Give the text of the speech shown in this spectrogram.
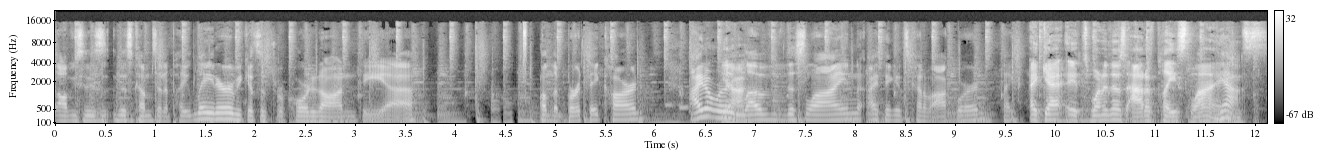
obviously this, this comes into play later because it's recorded on the uh, on the birthday card. I don't really Yeah. love this line. I think it's kind of awkward. Like I get it's one of those out of place lines.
